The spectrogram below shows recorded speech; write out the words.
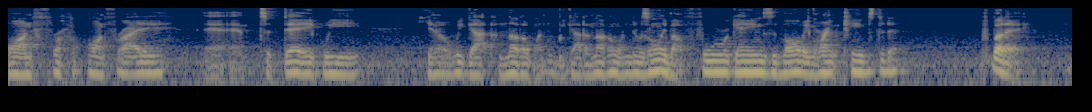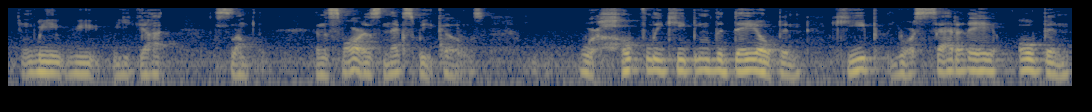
on fr- on Friday. And today we, you know, we got another one. We got another one. There was only about four games involving ranked teams today. But hey, we we we got something. And as far as next week goes, we're hopefully keeping the day open. Keep your Saturday open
